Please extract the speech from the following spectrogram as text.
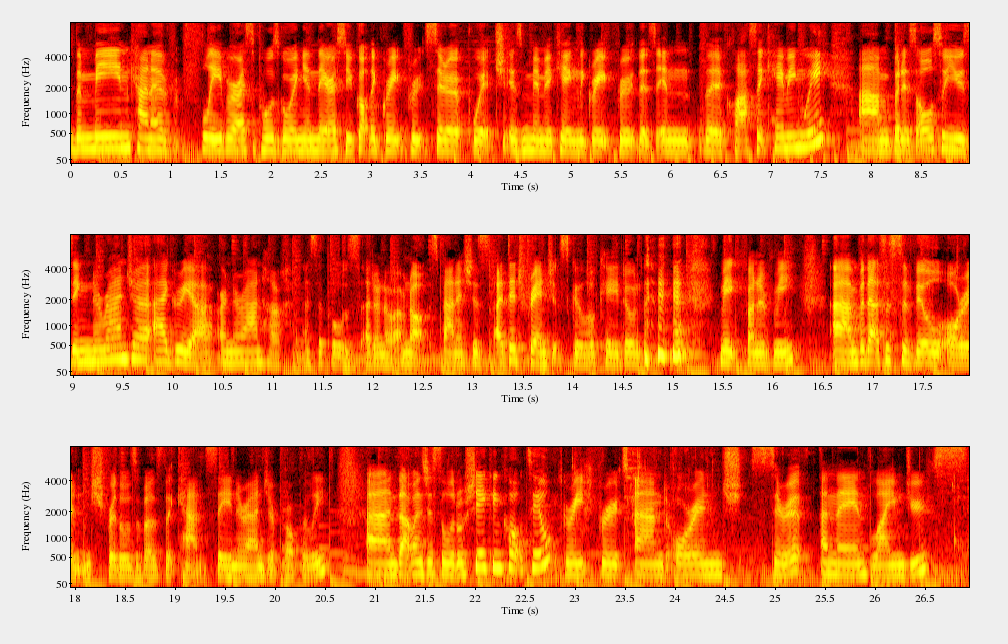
the main kind of flavor, I suppose, going in there. So you've got the grapefruit syrup, which is mimicking the grapefruit that's in the classic Hemingway, um, but it's also using naranja agria or naranja, I suppose. I don't know. I'm not Spanish. As I did French at school. Okay, don't make fun of me. Um, but that's a Seville orange for those of us that can't say naranja properly. And that one's just a little shaken cocktail, grapefruit and orange syrup, and then lime juice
